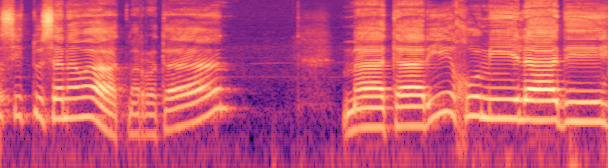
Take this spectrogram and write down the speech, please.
ست سنوات. مرتان. ما تاريخ ميلاده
